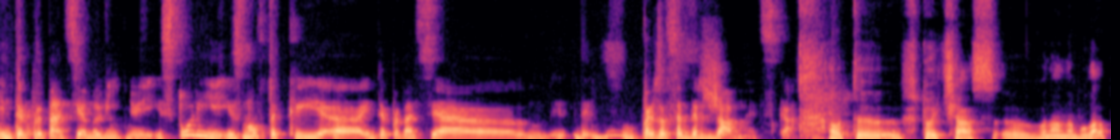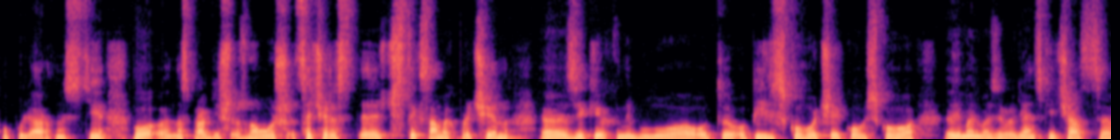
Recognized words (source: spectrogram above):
інтерпретація новітньої історії, і знов таки е, інтерпретація, перш за все, державницька. А от е, в той час е, вона набула популярності, бо насправді ж знову ж це через з тих самих причин, з яких не було от Опільського, Чайковського, я маю на увазі в радянський час. Це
